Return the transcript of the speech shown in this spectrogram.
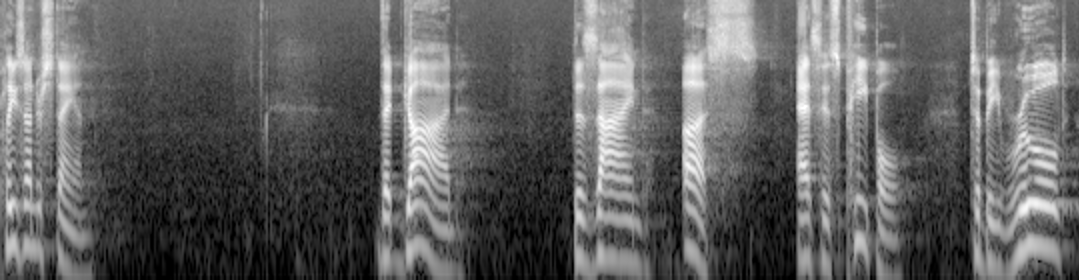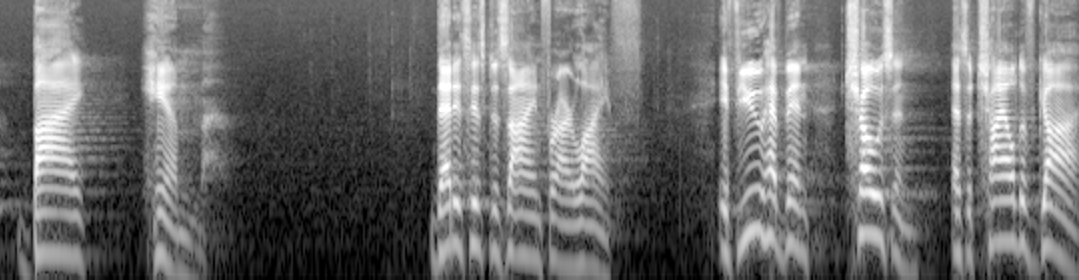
Please understand that God designed us as his people to be ruled by him. That is his design for our life. If you have been chosen as a child of God,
